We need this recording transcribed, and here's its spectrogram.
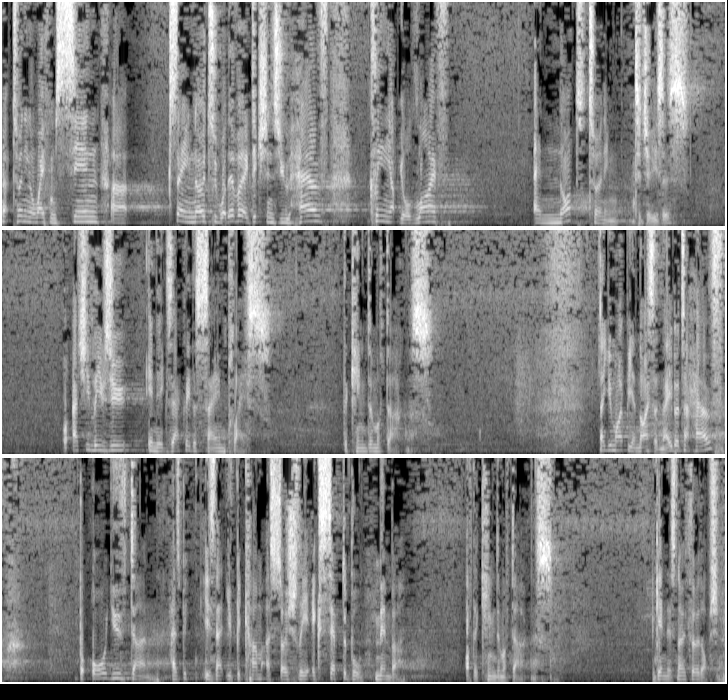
uh, turning away from sin, uh, saying no to whatever addictions you have, cleaning up your life, and not turning to Jesus, well, actually leaves you in exactly the same place the kingdom of darkness. Now, you might be a nicer neighbor to have, but all you've done be- is that you've become a socially acceptable member of the kingdom of darkness. Again, there's no third option.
